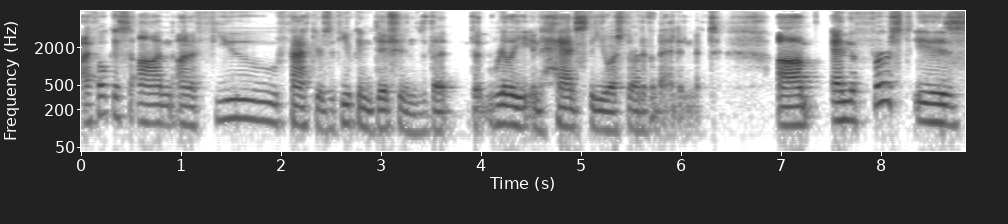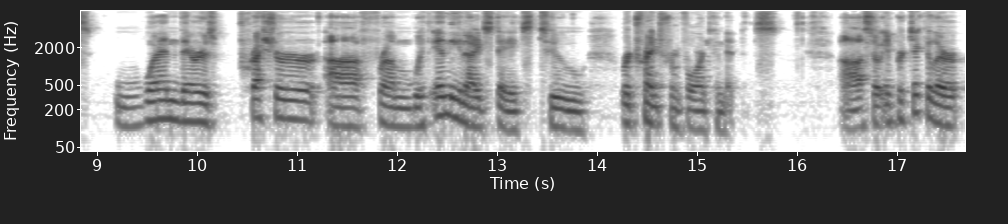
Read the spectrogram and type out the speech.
I focus on, on a few factors, a few conditions that, that really enhance the U.S. threat of abandonment. Um, and the first is when there is pressure uh, from within the United States to retrench from foreign commitments. Uh, so in particular,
